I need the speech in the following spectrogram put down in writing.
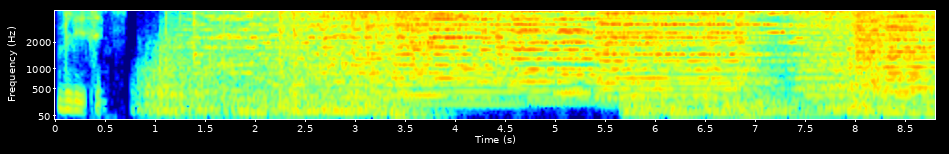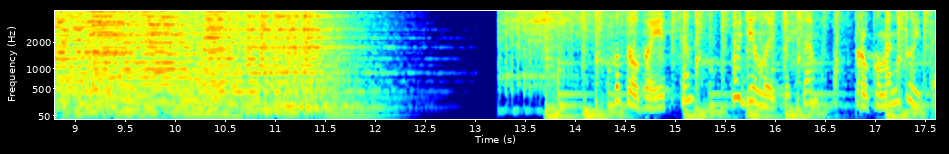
в лізі. Подобається? Поділитися, прокоментуйте.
